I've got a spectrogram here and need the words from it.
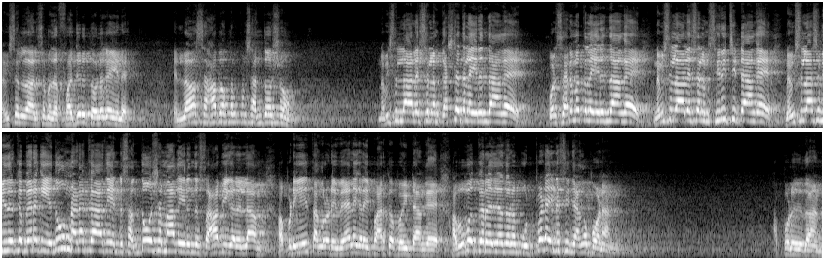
நபிசல்லா ஸல்லல்லாஹு அந்த ஃபஜ்ரு தொழுகையில் எல்லா சஹாபாக்களுக்கும் சந்தோஷம். நபிசுல்லா ஸல்லல்லாஹு கஷ்டத்தில் இருந்தாங்க ஒரு சிரமத்தில் இருந்தாங்க நபிசுல்லா ஸல்லல்லாஹு செல்லம் சிரிச்சிட்டாங்க நபிசுல்லாசம் இதற்கு பிறகு எதுவும் நடக்காது என்று சந்தோஷமாக இருந்த சஹாபிகள் எல்லாம் அப்படியே தங்களுடைய வேலைகளை பார்க்க போயிட்டாங்க. அபுபக்கர் உட்பட என்ன செஞ்சாங்க? போனாங்க. அப்பொழுதுதான்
